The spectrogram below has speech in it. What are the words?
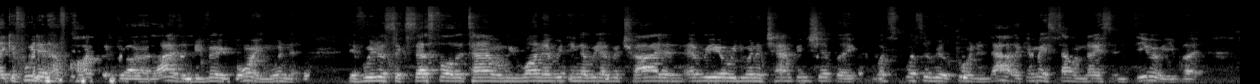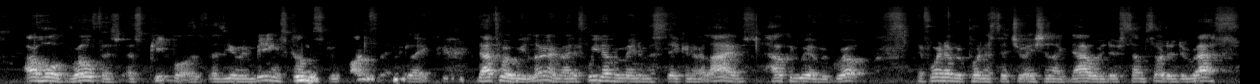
like if we didn't have conflict throughout our lives, it'd be very boring, wouldn't it? If we're just successful all the time and we won everything that we ever tried, and every year we'd win a championship, like what's what's the real point in that? Like it may sound nice in theory, but our whole growth as, as people, as, as human beings, comes mm. through conflict. Like that's where we learn, right? If we never made a mistake in our lives, how could we ever grow? If we're never put in a situation like that where there's some sort of duress,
